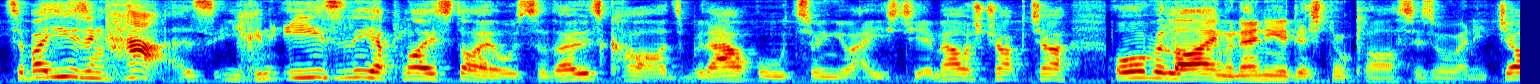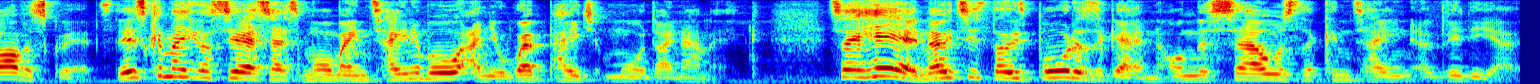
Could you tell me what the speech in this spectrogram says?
So by using has, you can easily apply styles to those cards without altering your HTML structure or relying on any additional classes or any JavaScript. This can make your CSS more maintainable and your web page more dynamic. So here, notice those borders again on the cells that contain a video.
